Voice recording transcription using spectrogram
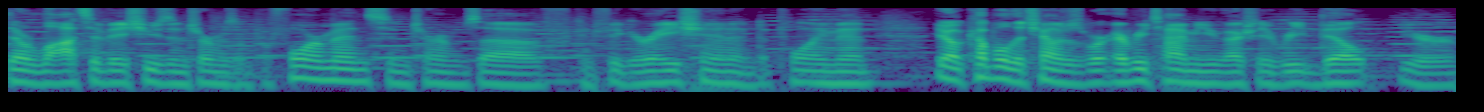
there are lots of issues in terms of performance, in terms of configuration and deployment. You know, a couple of the challenges were every time you actually rebuilt your,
